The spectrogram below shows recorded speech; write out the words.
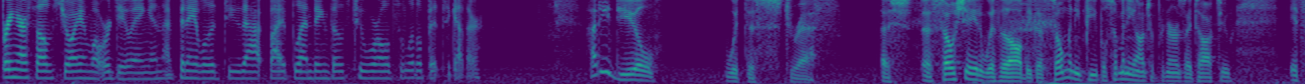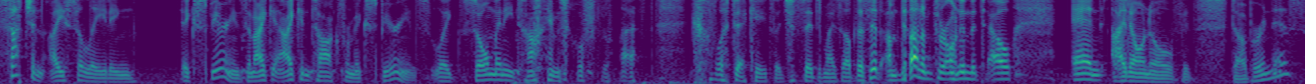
bring ourselves joy in what we're doing. And I've been able to do that by blending those two worlds a little bit together. How do you deal with the stress associated with it all? Because so many people, so many entrepreneurs I talk to, it's such an isolating experience. And I can I can talk from experience like so many times over the last couple of decades. I just said to myself that's it. I'm done. I'm throwing in the towel. And I don't know if it's stubbornness.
